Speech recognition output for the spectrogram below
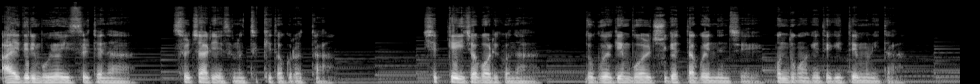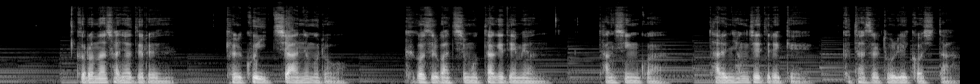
아이들이 모여 있을 때나 술자리에서는 특히 더 그렇다. 쉽게 잊어버리거나 누구에게 무얼 주겠다고 했는지 혼동하게 되기 때문이다. 그러나 자녀들은 결코 잊지 않으므로 그것을 받지 못하게 되면 당신과 다른 형제들에게 그 탓을 돌릴 것이다.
